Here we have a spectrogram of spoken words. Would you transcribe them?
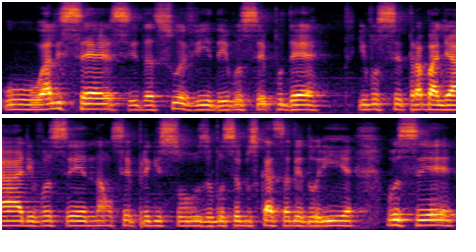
o alicerce da sua vida e você puder e você trabalhar e você não ser preguiçoso, você buscar sabedoria, você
